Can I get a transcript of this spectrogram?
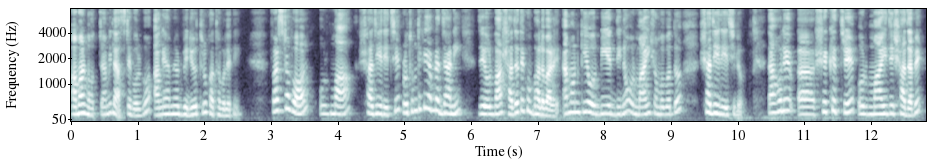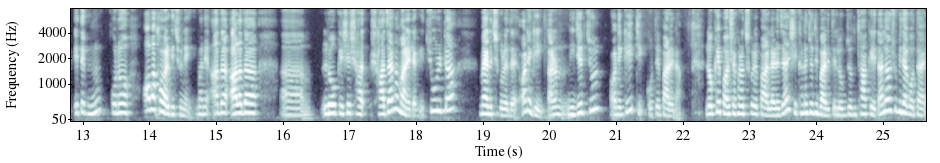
আমার মতটা আমি লাস্টে বলব। আগে আমি ওর ভিডিও থ্রু কথা বলে নিই। ফার্স্ট অফ অল ওর মা সাজিয়ে দিচ্ছে। প্রথম থেকেই আমরা জানি যে ওর মা সাজাতে খুব ভালো পারে এমনকি ওর বিয়ের দিনও ওর মাই সম্ভবত সাজিয়ে দিয়েছিল। তাহলে সেক্ষেত্রে ওর মাই যে সাজাবে, এতে কোনো অবাক হওয়ার কিছু নেই। মানে আলাদা আলাদা লোক এসে সাজানো মানেটা কি? চুলটা ম্যানেজ করে দেয়। অনেকেই, কারণ নিজের চুল অনেকেই ঠিক করতে পারে না। লোকে পয়সা খরচ করে পার্লারে যায়, সেখানে যদি বাড়িতে লোকজন থাকে, তাহলে অসুবিধা কোথায়?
